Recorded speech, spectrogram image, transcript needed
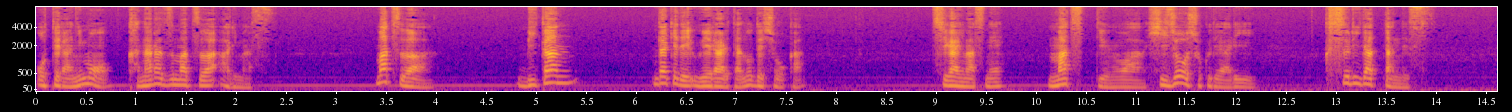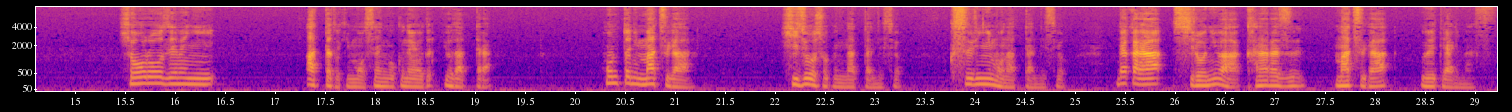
お寺にも必ず松はあります。松は美観だけで植えられたのでしょうか？違いますね。松っていうのは非常食であり薬だったんです。兵糧攻めにあった時も戦国の世だったら本当に松が非常食になったんですよ。薬にもなったんですよ。だから城には必ず松が植えてあります。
